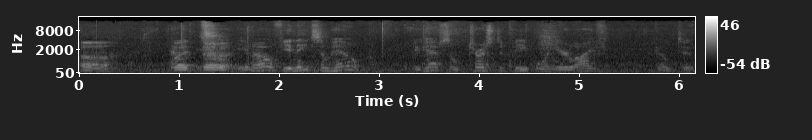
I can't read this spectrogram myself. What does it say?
uh, but uh, you know, if you need some help, if you have some trusted people in your life, go to. them.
